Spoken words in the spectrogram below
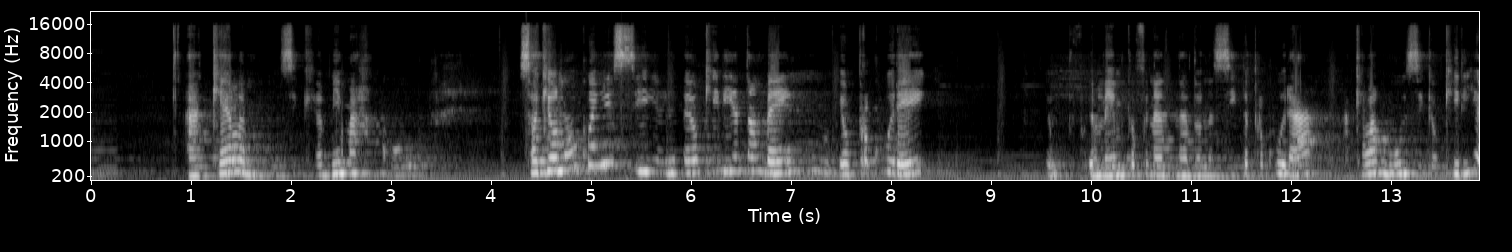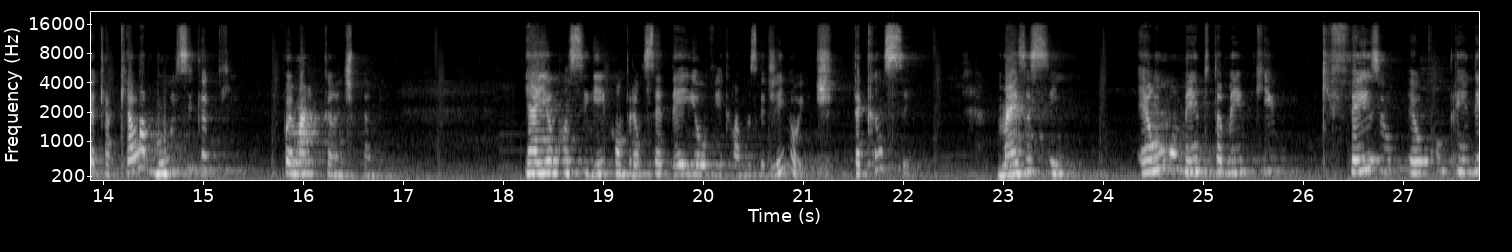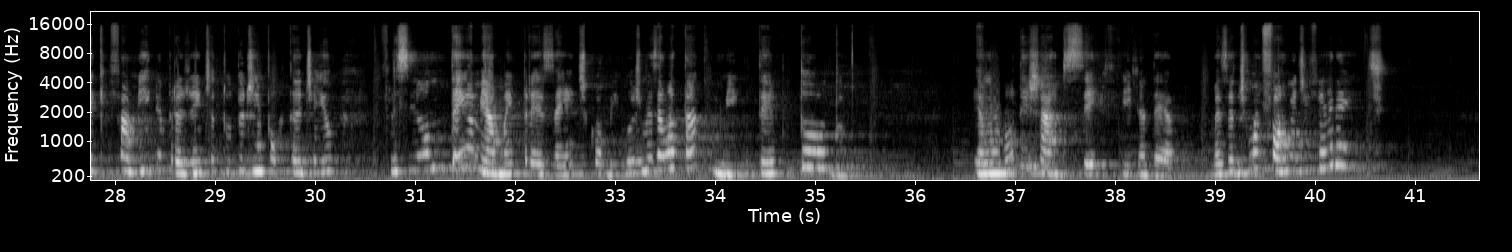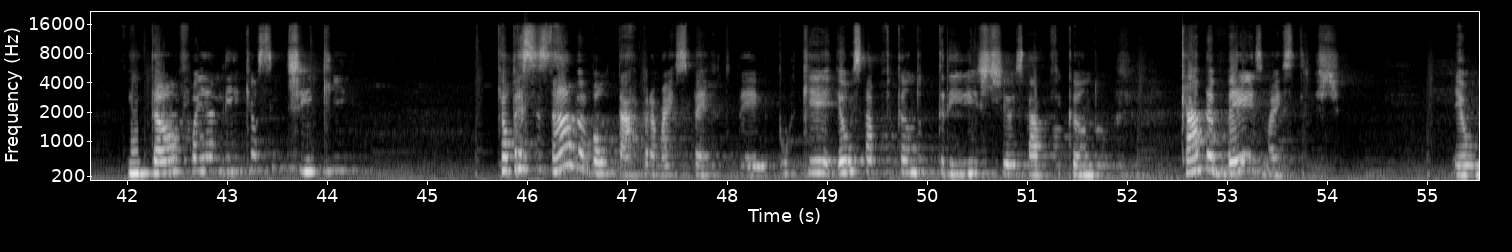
aquela música me marcou. Só que eu não conhecia, então eu queria também, eu procurei, eu, eu lembro que eu fui na, na Dona Zita procurar aquela música, eu queria que aquela música que foi marcante para mim. E aí eu consegui, comprei um CD e ouvi aquela música dia e noite. Até cansei. Mas assim, é um momento também que, que fez eu, eu compreender que família pra gente é tudo de importante. Aí eu falei assim, eu não tenho a minha mãe presente comigo hoje, mas ela tá comigo o tempo todo. Eu não vou deixar de ser filha dela, mas é de uma forma diferente. Então foi ali que eu senti que que eu precisava voltar para mais perto dele, porque eu estava ficando triste, eu estava ficando cada vez mais triste. Eu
